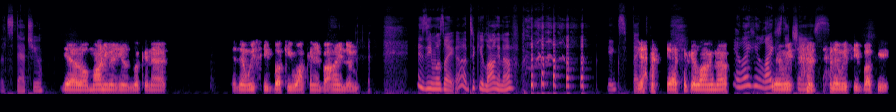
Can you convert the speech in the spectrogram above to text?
That statue. Yeah, a little monument he was looking at. And then we see Bucky walking in behind him. And Zemo's like, "Oh, it took you long enough." Expect. Yeah, yeah, it took it long enough. Yeah, like he And likes then, the we, chase. and then we see Bucky.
